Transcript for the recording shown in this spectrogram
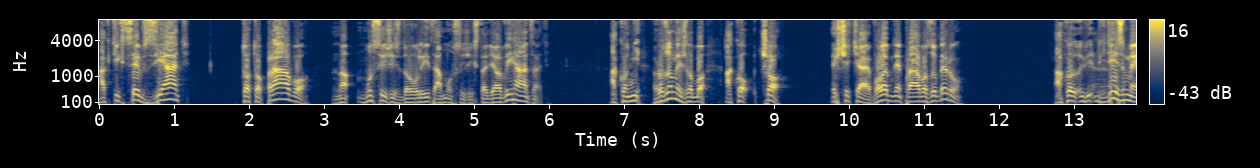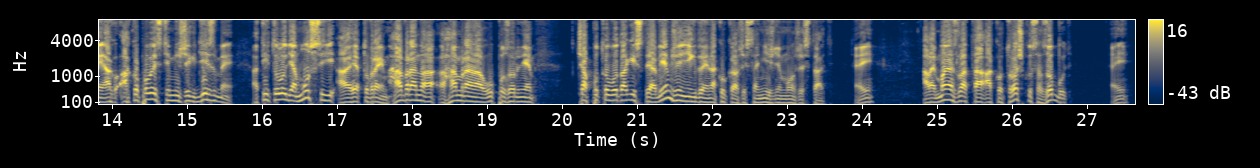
Ak ti chce vziať toto právo, no musíš ísť do ulic a musíš ich stadiaľ vyhádzať. Ako, rozumieš, lebo ako čo? Ešte ťa aj volebné právo zoberú? Ako, kde sme? Ako, ako povedzte mi, že kde sme? A títo ľudia musí, a ja to vrajím, Havrana, Hamrana upozorňujem, Čaputovo takisto. Ja viem, že niekto je nakúkal, že sa nič nemôže stať. Hej? Ale moja zlatá, ako trošku sa zobuď, hej?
